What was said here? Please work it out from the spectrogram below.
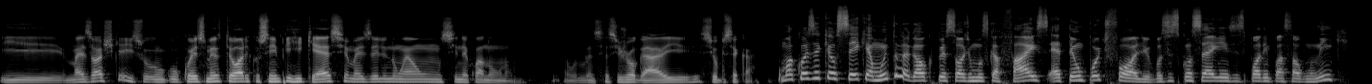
e, mas eu acho que é isso. O, o conhecimento teórico sempre enriquece, mas ele não é um sine qua non, não. O lance é se jogar e se obcecar. Uma coisa que eu sei que é muito legal que o pessoal de música faz é ter um portfólio. Vocês conseguem, vocês podem passar algum link?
